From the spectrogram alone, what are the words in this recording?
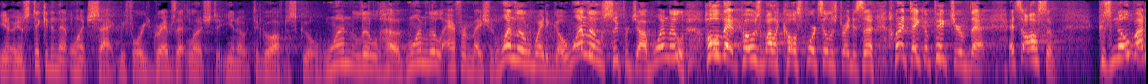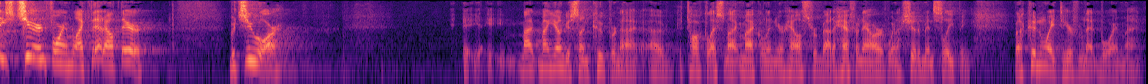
You know, you know, stick it in that lunch sack before he grabs that lunch to, you know, to go off to school. One little hug, one little affirmation, one little way to go, one little super job, one little hold that pose while I call Sports Illustrated. Son, I want to take a picture of that. It's awesome because nobody's cheering for him like that out there, but you are. My, my youngest son Cooper and I uh, talked last night, Michael, in your house for about a half an hour when I should have been sleeping, but I couldn't wait to hear from that boy, man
